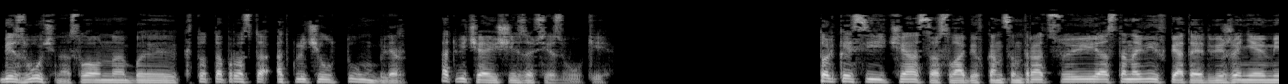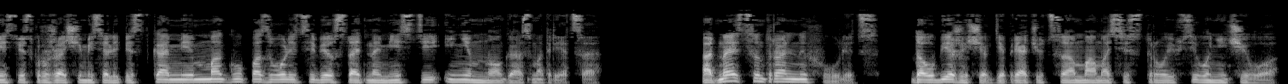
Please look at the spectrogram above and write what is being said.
Беззвучно, словно бы кто-то просто отключил тумблер, отвечающий за все звуки. Только сейчас, ослабив концентрацию и остановив пятое движение вместе с кружащимися лепестками, могу позволить себе встать на месте и немного осмотреться. Одна из центральных улиц. До убежища, где прячутся мама с сестрой, всего ничего.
